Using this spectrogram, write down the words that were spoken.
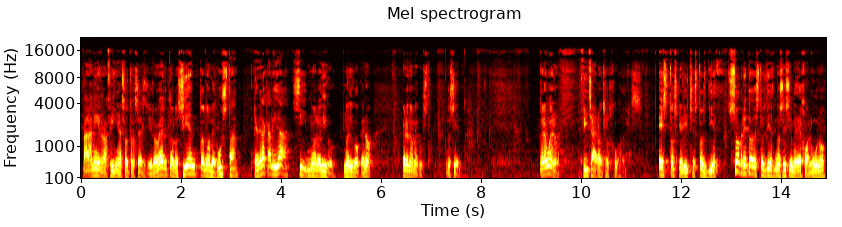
Para mí Rafinha es otro Sergi Roberto. Lo siento, no me gusta. ¿Tendrá calidad? Sí, no lo digo. No digo que no. Pero no me gusta. Lo siento. Pero bueno, fichar otros jugadores. Estos que he dicho, estos 10, sobre todo estos 10, no sé si me dejo alguno,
